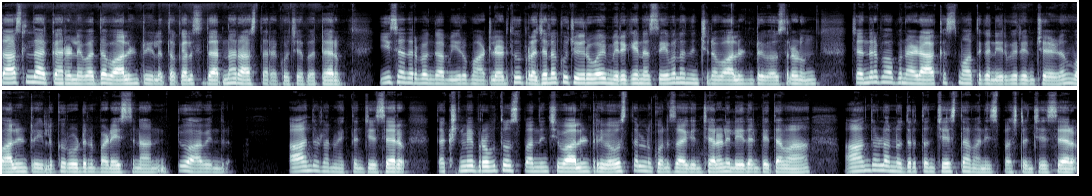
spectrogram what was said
తహసీల్దార్ కార్యాలయం వద్ద వాలంటీర్లతో కలిసి ధర్నా రాస్తారకు చేపట్టారు. ఈ సందర్భంగా మీరు మాట్లాడుతూ ప్రజలకు చేరువై మెరుగైన సేవలు అందించిన వాలంటీర్ వ్యవస్థలను చంద్రబాబు నాయుడు అకస్మాత్తుగా నిర్వీర్యం చేయడం వాలంటీర్లకు రోడ్డును పడేస్తున్నట్టు ఆవేంద్ర ఆందోళన వ్యక్తం చేశారు. తక్షణమే ప్రభుత్వం స్పందించి వాలంటరీ వ్యవస్థలను కొనసాగించాలని లేదంటే తమ ఆందోళన ఉధృతం చేస్తామని స్పష్టం చేశారు.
